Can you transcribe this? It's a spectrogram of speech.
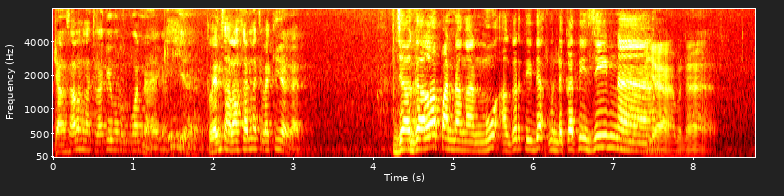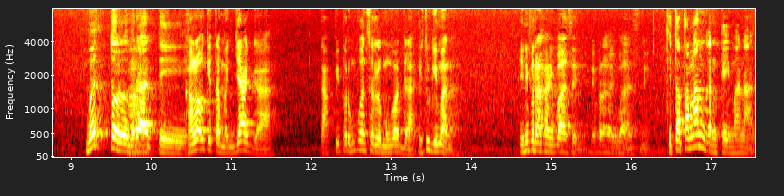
yang salah laki-laki perempuan ya kan? Iya. Kalian salahkan laki-lakinya kan? Jagalah pandanganmu agar tidak mendekati zina. Iya, benar. Betul Nah, berarti. Kalau kita menjaga, tapi perempuan selalu menggoda, itu gimana? Ini pernah kami bahas ini, ini pernah kami bahas nih. Kita tanamkan keimanan.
